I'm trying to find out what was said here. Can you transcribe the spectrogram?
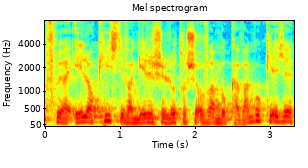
früher Elok hieß, die evangelische lutherische Ovambo-Kavango-Kirche.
